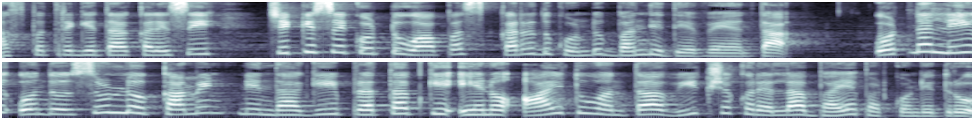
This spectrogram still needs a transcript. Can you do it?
ಆಸ್ಪತ್ರೆಗೆ ದಾಖಲಿಸಿ ಚಿಕಿತ್ಸೆ ಕೊಟ್ಟು ವಾಪಸ್ ಕರೆದುಕೊಂಡು ಬಂದಿದ್ದೇವೆ ಅಂತ. ಒಟ್ನಲ್ಲಿ ಒಂದು ಸುಳ್ಳು ಕಮೆಂಟ್ನಿಂದಾಗಿ ಪ್ರತಾಪ್ಗೆ ಏನೋ ಆಯಿತು ಅಂತ ವೀಕ್ಷಕರೆಲ್ಲ ಭಯ ಪಡ್ಕೊಂಡಿದ್ರು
